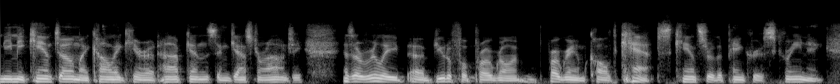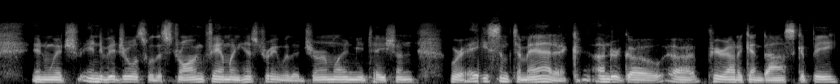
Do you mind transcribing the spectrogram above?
Mimi Canto, my colleague here at Hopkins in gastroenterology, has a really uh, beautiful program program called CAPS, Cancer of the Pancreas Screening, in which individuals with a strong family history with a germline mutation who are asymptomatic undergo uh, periodic endoscopy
